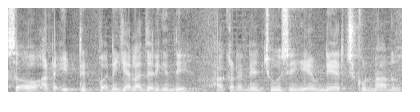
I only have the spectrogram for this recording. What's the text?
సో అంటే ఈ ట్రిప్ అని ఎలా జరిగింది? అక్కడ నేను చూసి ఏం నేర్చుకున్నాను?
